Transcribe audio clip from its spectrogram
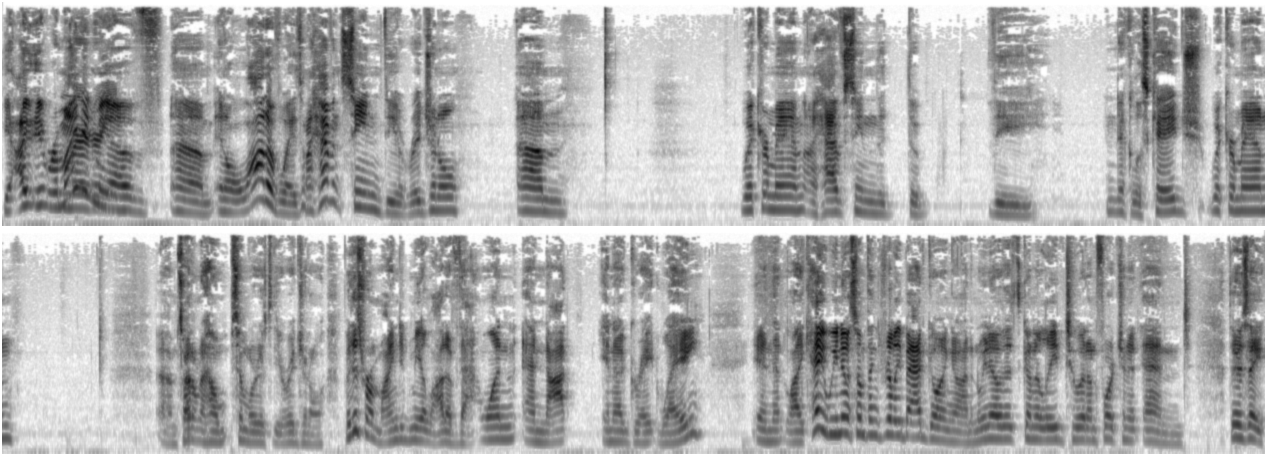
Yeah, I, it reminded me of um, in a lot of ways, and I haven't seen the original um, Wicker Man. I have seen the the the Nicolas Cage Wicker Man. Um, so I don't know how similar it is to the original, but this reminded me a lot of that one, and not in a great way. In that, like, hey, we know something's really bad going on, and we know that's going to lead to an unfortunate end. There's a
